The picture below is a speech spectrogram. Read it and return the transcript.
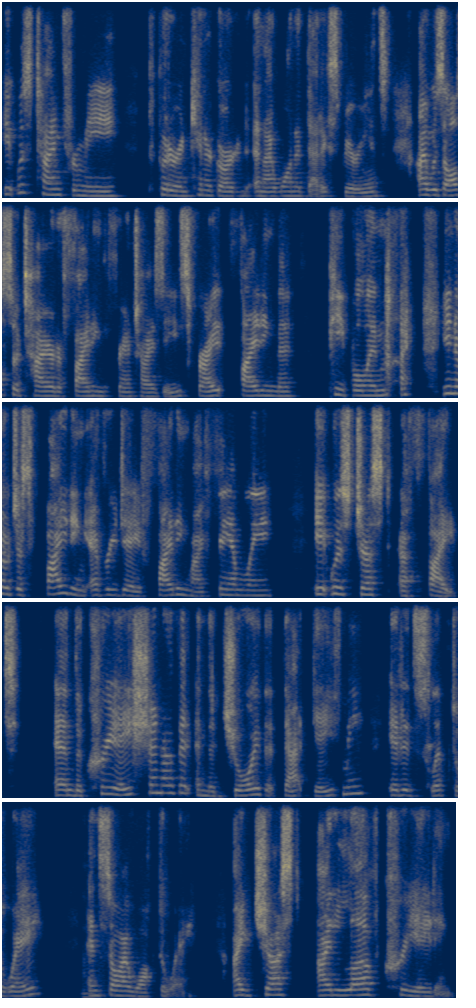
it was time for me to put her in kindergarten, and I wanted that experience. I was also tired of fighting the franchisees, fight, fighting the people in my, you know, just fighting every day, fighting my family. It was just a fight. And the creation of it and the joy that that gave me, it had slipped away. Mm. And so I walked away. I just, I love creating.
